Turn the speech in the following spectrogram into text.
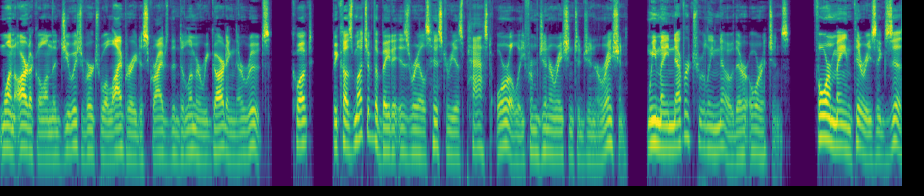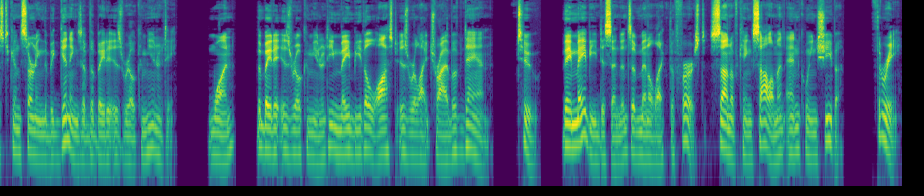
One article on the Jewish Virtual Library describes the dilemma regarding their roots. Quote, because much of the Beta Israel's history is passed orally from generation to generation, we may never truly know their origins. Four main theories exist concerning the beginnings of the Beta Israel community. 1. The Beta Israel community may be the lost Israelite tribe of Dan. 2. They may be descendants of Menelik I, son of King Solomon and Queen Sheba. 3.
